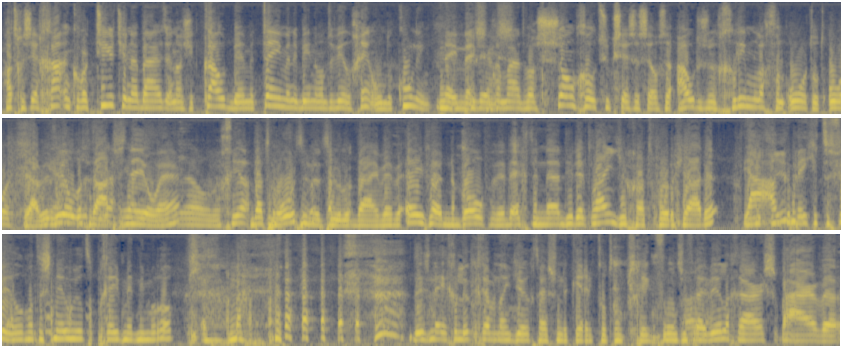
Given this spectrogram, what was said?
had gezegd. Ga een kwartiertje naar buiten. En als je koud bent, meteen weer naar binnen. Want we wilden geen onderkoeling. Nee, precies. Maar het was zo'n groot succes. Dat zelfs de ouders een glimlach van oor tot oor. Ja, we wilden graag ja, sneeuw, hè? Geweldig, ja. Dat hoort er natuurlijk bij. We hebben even naar boven, we hebben echt een eh, direct lijntje gehad vorig jaar, hè? Ja, Anke een beetje te veel, want de sneeuw hield op een gegeven moment niet meer op. Maar, dus nee, gelukkig hebben we dan het jeugdhuis van de kerk tot ons beschikking voor onze vrijwilligers. Waar we,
